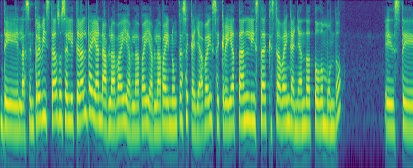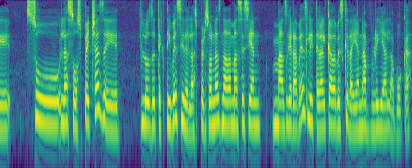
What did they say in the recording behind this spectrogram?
de las entrevistas, o sea, literal Diane hablaba y hablaba y hablaba y nunca se callaba y se creía tan lista que estaba engañando a todo mundo. Este, su, las sospechas de los detectives y de las personas nada más se hacían más graves, literal, cada vez que Diane abría la boca.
